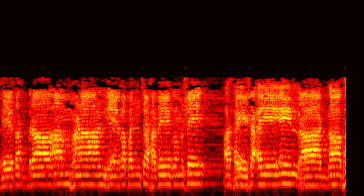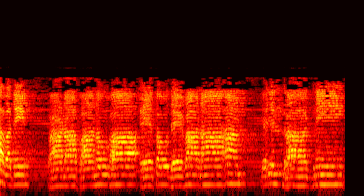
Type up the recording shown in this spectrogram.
एतद्ब्राह्मणान्येव पञ्चहवेगुंषि अथैष ऐन्द्राज्ञो भवति। प्राणापानौ वा एतौ देवानाम्। यदिन्द्राग्नी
